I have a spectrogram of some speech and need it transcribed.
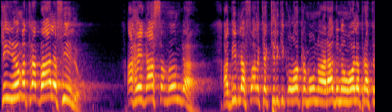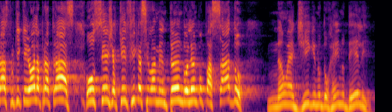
Quem ama trabalha, filho. Arregaça a manga. A Bíblia fala que aquele que coloca a mão no arado não olha para trás, porque quem olha para trás, ou seja, quem fica se lamentando, olhando para o passado, não é digno do reino dele.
